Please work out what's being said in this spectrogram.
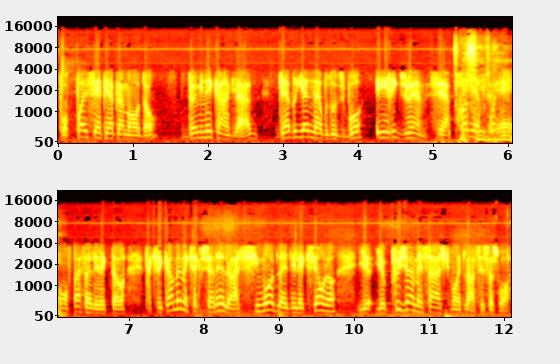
Pour Paul Saint-Pierre Plamondon, Dominique Anglade, Gabriel Naboudou-Dubois et Éric Duhem. C'est la première c'est fois qu'ils font face à l'électorat. C'est quand même exceptionnel. là. À six mois de l'élection, là, il y, a- il y a plusieurs messages qui vont être lancés ce soir.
